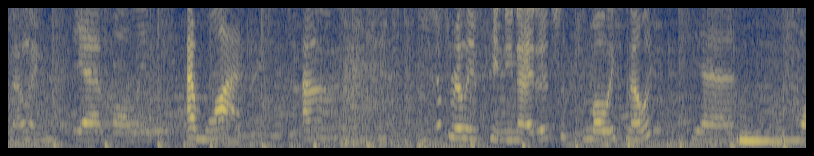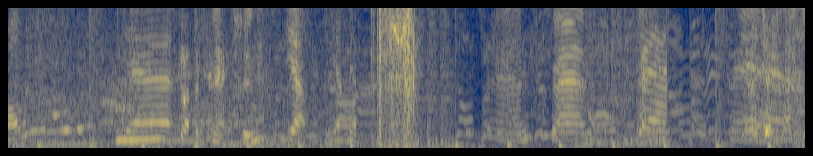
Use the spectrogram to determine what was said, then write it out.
Snelling. Yeah, Molly. And why? Um, she's just really opinionated. She's Molly Snelling. Yeah. Molly, maybe? Yeah. She's got the connections. Yep. Yep. Tran. Tran. Tran. Trend.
